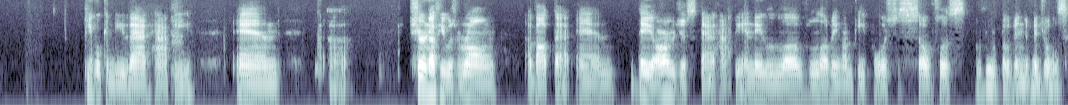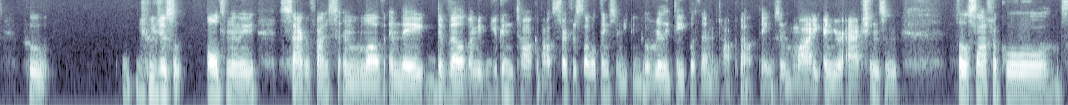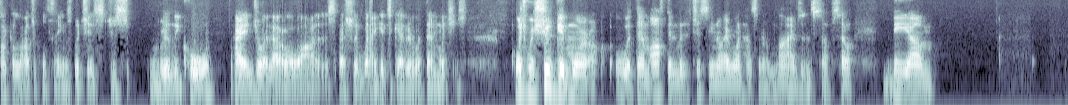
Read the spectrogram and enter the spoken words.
people can be that happy and uh, sure enough, he was wrong about that. And they are just that happy and they love loving on people. It's just selfless group of individuals who who just ultimately sacrifice and love and they develop i mean you can talk about surface level things and you can go really deep with them and talk about things and why and your actions and philosophical psychological things which is just really cool i enjoy that a lot especially when i get together with them which is which we should get more with them often, but it's just you know everyone has their own lives and stuff. So the um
